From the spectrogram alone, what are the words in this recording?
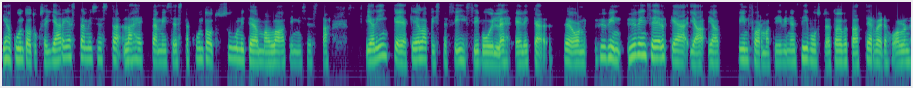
ihan kuntoutuksen järjestämisestä, lähettämisestä, kuntoutussuunnitelman laatimisesta ja linkkejä kela.fi-sivuille, eli se on hyvin, hyvin selkeä ja, ja informatiivinen sivusto ja toivotaan, että terveydenhuollon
